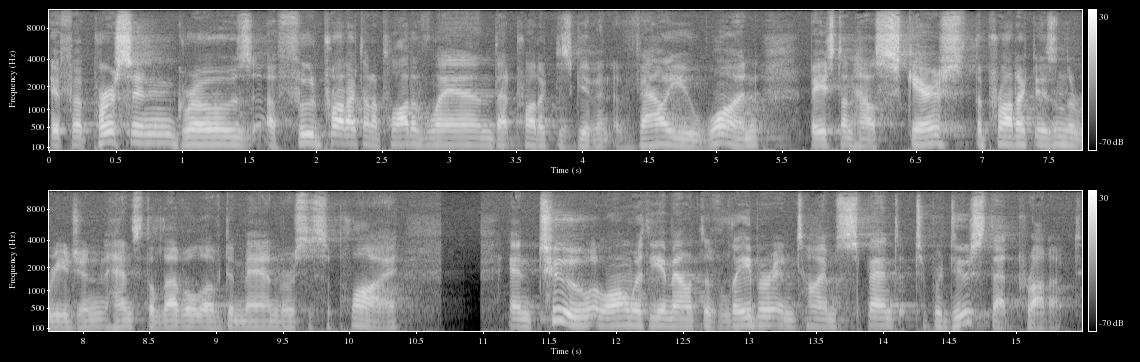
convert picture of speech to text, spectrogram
If a person grows a food product on a plot of land, that product is given a value, one, based on how scarce the product is in the region, hence the level of demand versus supply, and two, along with the amount of labor and time spent to produce that product.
